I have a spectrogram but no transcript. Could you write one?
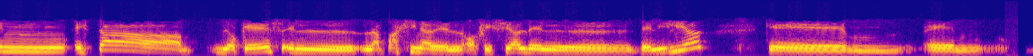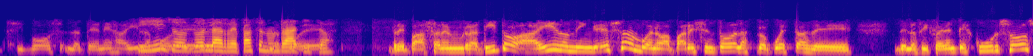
en, está lo que es el, la página del oficial del, del Ilia, que eh, si vos la tenés ahí... Sí, yo, yo, la repaso en un ratito. Repasar en un ratito, ahí donde ingresan, bueno, aparecen todas las propuestas de, de los diferentes cursos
